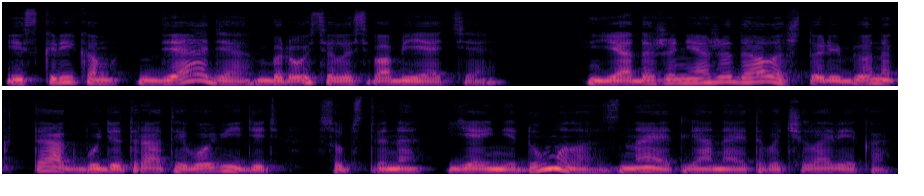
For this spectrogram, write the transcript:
и с криком «Дядя!» бросилась в объятия. Я даже не ожидала, что ребенок так будет рад его видеть. Собственно, я и не думала, знает ли она этого человека.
